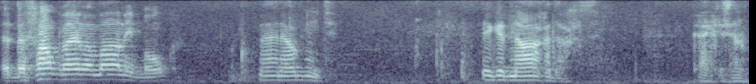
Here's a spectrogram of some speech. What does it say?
Het bevalt me helemaal niet, Bonk. Mij ook niet. Ik heb nagedacht. Kijk eens aan.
